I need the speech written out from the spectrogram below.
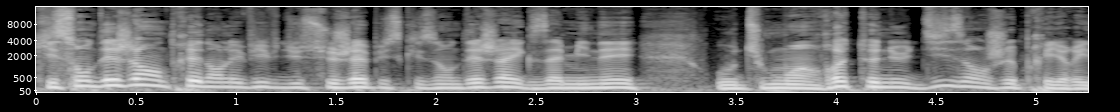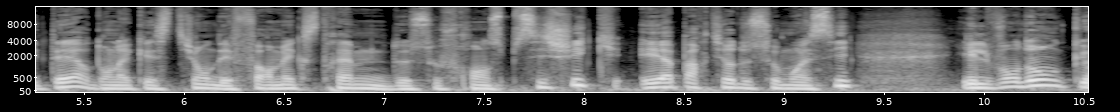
qui sont déjà entrés dans les vifs du sujet puisqu'ils ont déjà examiné ou du moins retenu 10 enjeux prioritaires, dont la question des formes extrêmes de souffrance psychique. Et à partir de ce mois-ci, ils vont donc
